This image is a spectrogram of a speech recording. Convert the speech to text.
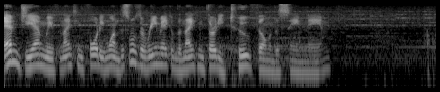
MGM we from 1941. This one's was the remake of the 1932 film of the same name.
